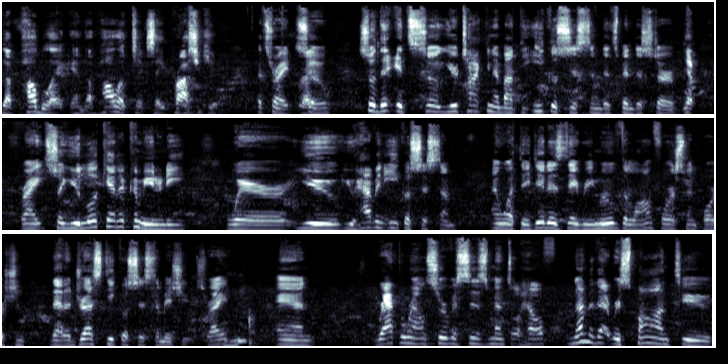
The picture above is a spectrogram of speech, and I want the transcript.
the public and the politics they prosecute. That's right. Right. So so that it's so you're talking about the ecosystem that's been disturbed. Yep. Right. So you look at a community where you you have an ecosystem and what they did is they removed the law enforcement portion that addressed ecosystem issues, right? Mm-hmm. And wraparound services, mental health, none of that respond to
